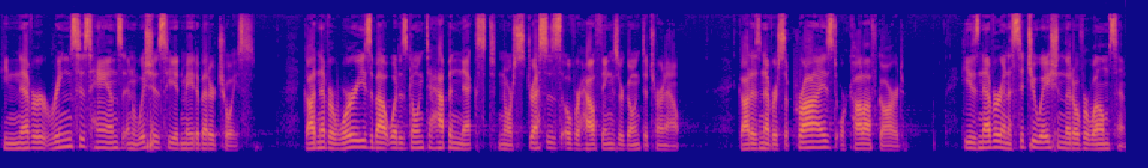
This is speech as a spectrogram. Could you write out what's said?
He never wrings his hands and wishes he had made a better choice. God never worries about what is going to happen next, nor stresses over how things are going to turn out. God is never surprised or caught off guard. He is never in a situation that overwhelms him.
